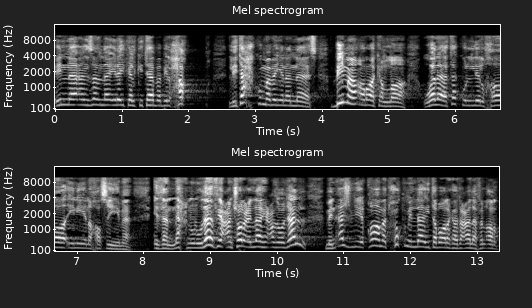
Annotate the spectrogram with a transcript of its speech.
إنا أنزلنا إليك الكتاب بالحق لتحكم بين الناس بما أراك الله ولا تكن للخائنين خصيما. إذا نحن ندافع عن شرع الله عز وجل من أجل إقامة حكم الله تبارك وتعالى في الأرض.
